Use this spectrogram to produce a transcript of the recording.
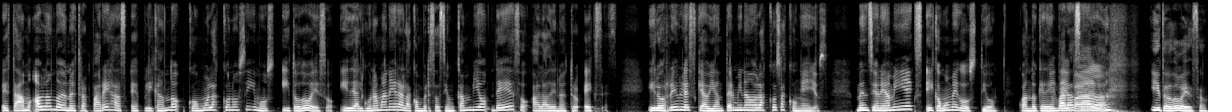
Estábamos hablando de nuestras parejas, explicando cómo las conocimos y todo eso. Y de alguna manera la conversación cambió de eso a la de nuestros exes. Y lo horribles que habían terminado las cosas con ellos. Mencioné a mi ex y cómo me gustió cuando quedé embarazada y todo eso.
